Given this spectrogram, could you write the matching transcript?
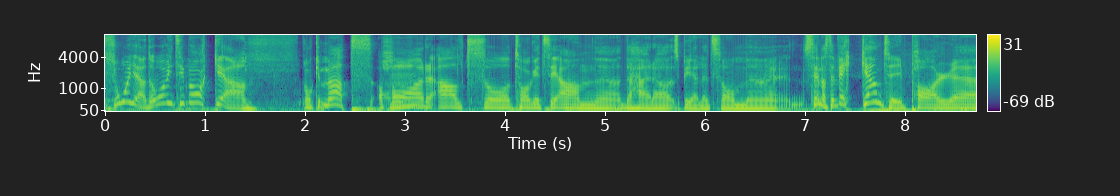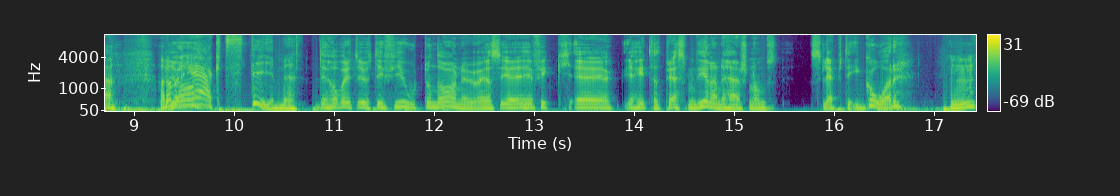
Så ja, då var vi tillbaka. Och Mats har alltså tagit sig an eh, det här eh, spelet som eh, senaste veckan typ har, ja, de har Ja. ägt Steam. Det har varit ute i 14 dagar nu jag, jag, fick, jag hittade ett pressmeddelande här som de släppte igår, Mm.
